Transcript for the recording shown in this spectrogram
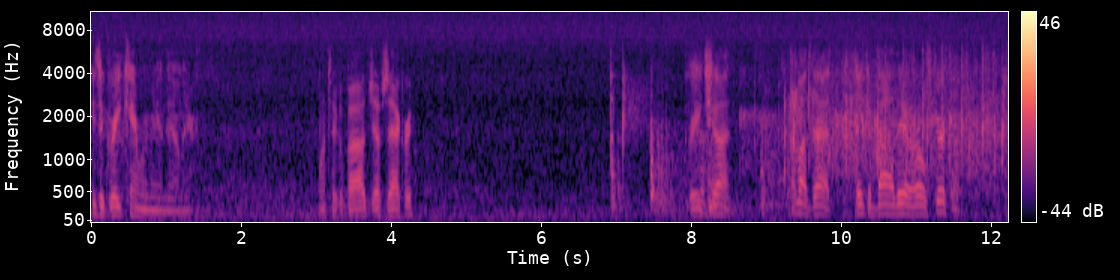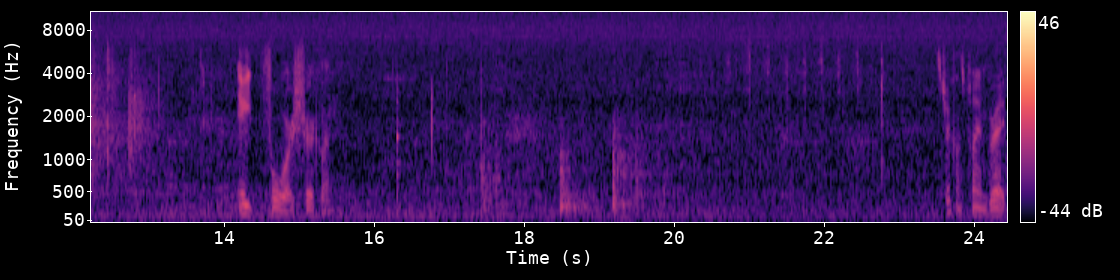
He's a great cameraman down there. Want to take a bow, Jeff Zachary? Great shot. How about that? Take a bow there, Earl Strickland. 8-4, Strickland. Strickland's playing great.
